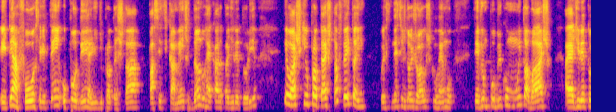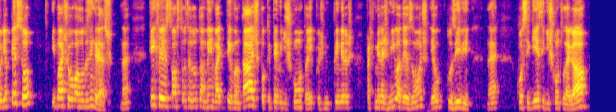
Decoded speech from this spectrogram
ele tem a força, ele tem o poder ali de protestar pacificamente, dando o recado para a diretoria. Eu acho que o protesto está feito aí. Nesses dois jogos que o Remo teve um público muito abaixo, aí a diretoria pensou e baixou o valor dos ingressos, né? Quem fez sócio torcedor também vai ter vantagem, porque teve desconto aí para os primeiros para as primeiras mil adesões. Eu, inclusive, né, consegui esse desconto legal.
